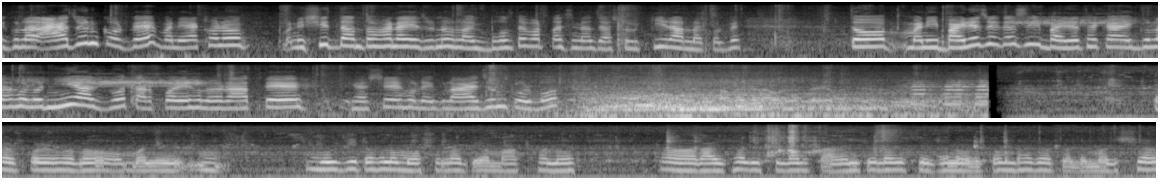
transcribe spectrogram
এগুলার আয়োজন করবে মানে এখনও মানে সিদ্ধান্ত হয় না এই জন্য হলো আমি বলতে পারতাছি না যে আসলে কি রান্না করবে। তো মানে বাইরে যেতেছি বাইরে থাকা এগুলা হলো নিয়ে আসব তারপরে হলো রাতে গ্যাসে হলো এগুলো আয়োজন করব। তারপরে হলো মানে মুরগিটা হলো মশলা দিয়ে মাখানো রাইখা দিয়েছিলাম কারেন্ট চলে গেছে এই জন্য ওরকমভাবে আপনাদের মাঝে শেয়ার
